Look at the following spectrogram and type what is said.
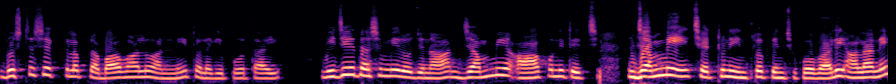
దుష్టశక్తుల ప్రభావాలు అన్నీ తొలగిపోతాయి. విజయదశమి రోజున జమ్మి ఆకుని తెచ్చి జమ్మి చెట్టుని ఇంట్లో పెంచుకోవాలి. అలానే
